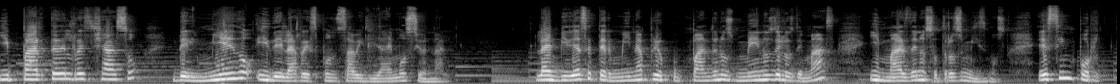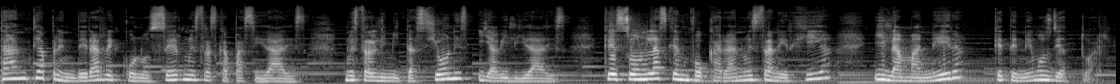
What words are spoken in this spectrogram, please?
y parte del rechazo, del miedo y de la responsabilidad emocional. La envidia se termina preocupándonos menos de los demás y más de nosotros mismos. Es importante aprender a reconocer nuestras capacidades, nuestras limitaciones y habilidades, que son las que enfocarán nuestra energía y la manera que tenemos de actuar.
